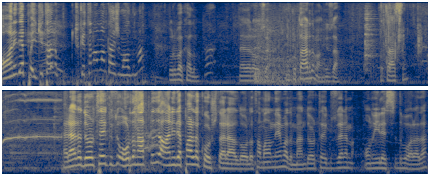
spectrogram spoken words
Ani depo iki tane tüketen avantaj mı aldın lan? Dur bakalım. Neler olacak. Bunu kurtardı mı? Güzel. Kurtarsın. Herhalde 4 ayak üzeri oradan atladı ani deparla koştu herhalde orada. Tam anlayamadım ben. 4 ayak üzerine onu iyileştirdi bu arada.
